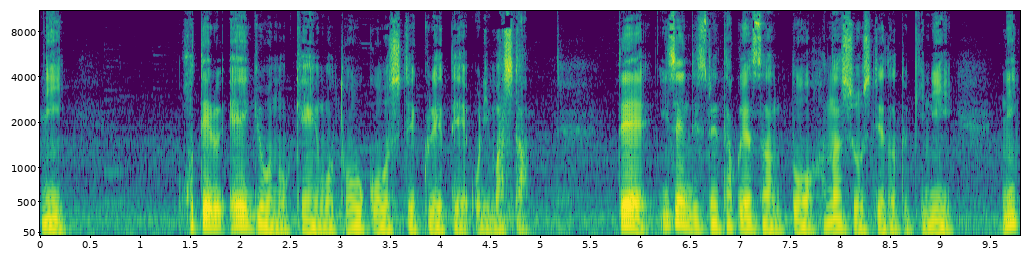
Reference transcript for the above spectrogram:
にホテル営業の件を投稿してくれておりました。で以前ですね拓也さんと話をしてた時に日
